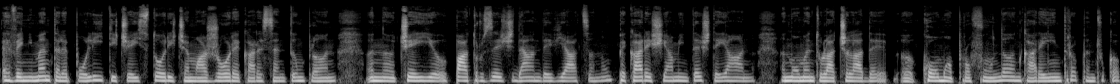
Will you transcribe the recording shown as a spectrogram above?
evenimentele politice, istorice, majore care se întâmplă în, în cei 40 de ani de viață, nu? pe care și amintește ea în, în momentul acela de uh, comă profundă în care intră, pentru că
